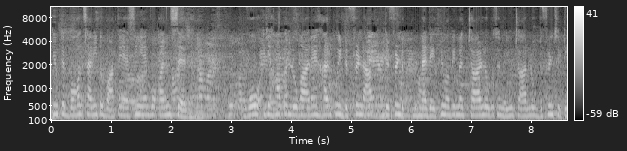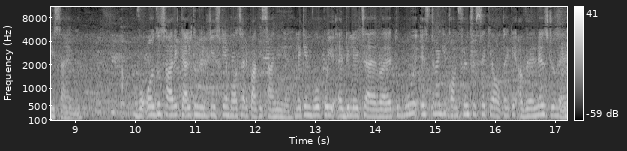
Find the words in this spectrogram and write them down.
کیونکہ بہت ساری تو باتیں ایسی ہیں، وہ انسیڈ ہیں۔ وہ یہاں پر لوگ آ رہے ہیں، ہر کوئی ڈفرینٹ آپ ڈفرینٹ میں دیکھ رہی ہوں، ابھی میں چار لوگوں سے ملی ہوں، چار لوگ ڈفرینٹ سٹیز سے آئے ہوئے ہیں۔ وہ آل تو سارے کیل کمیونٹیز کے ہیں، بہت سارے پاکستانی ہیں، لیکن وہ کوئی ایڈیلیٹ سے آیا ہوا ہے۔ تو وہ اس طرح کی کانفرنسز سے کیا ہوتا ہے کہ اویئرنیس جو ہے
